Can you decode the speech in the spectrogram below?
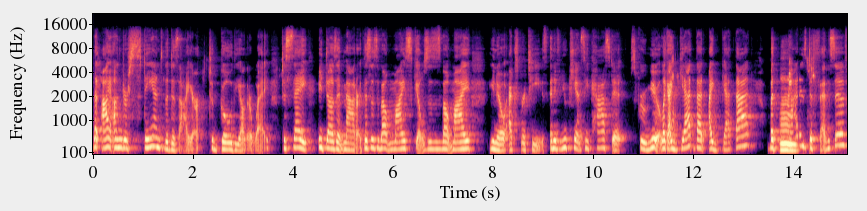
that I understand the desire to go the other way, to say it doesn't matter. This is about my skills. This is about my, you know, expertise. And if you can't see past it, screw you. Like I get that. I get that. But mm. that is defensive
